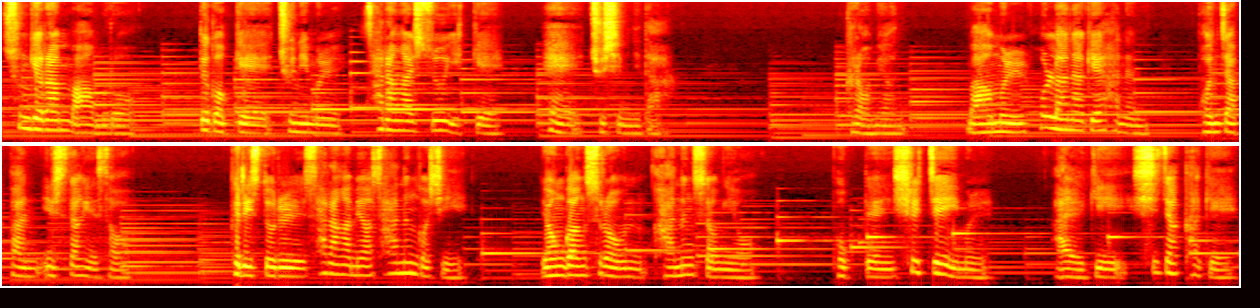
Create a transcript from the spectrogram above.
순결한 마음으로 뜨겁게 주님을 사랑할 수 있게 해 주십니다. 그러면 마음을 혼란하게 하는 번잡한 일상에서 그리스도를 사랑하며 사는 것이 영광스러운 가능성이요. 복된 실제임을 알기 시작하게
